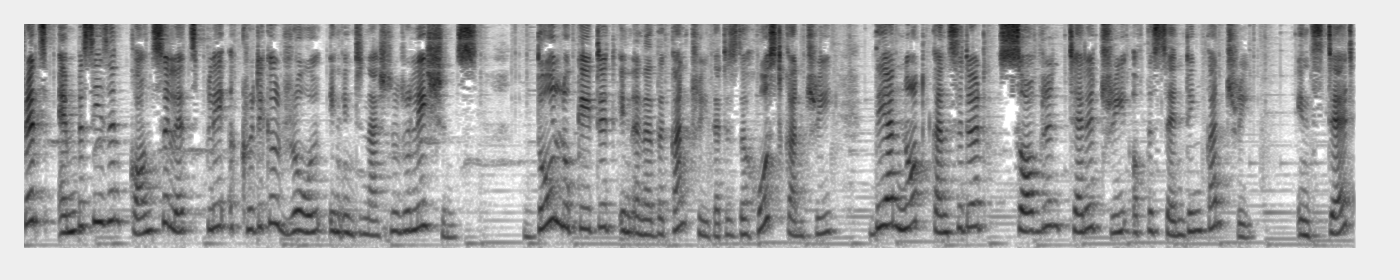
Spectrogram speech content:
Friends, embassies and consulates play a critical role in international relations. Though located in another country, that is the host country, they are not considered sovereign territory of the sending country. Instead,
